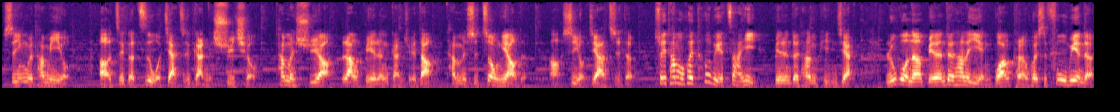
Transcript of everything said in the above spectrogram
是因为他们有啊这个自我价值感的需求，他们需要让别人感觉到他们是重要的啊，是有价值的，所以他们会特别在意别人对他们评价。如果呢，别人对他的眼光可能会是负面的，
